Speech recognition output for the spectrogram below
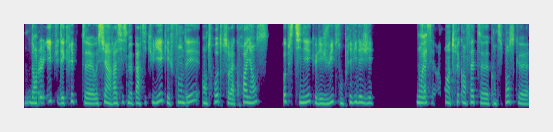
Dans le livre, tu décryptes euh, aussi un racisme particulier qui est fondé, entre autres, sur la croyance obstinée que les juifs sont privilégiés. Ouais. c'est vraiment un truc, en fait, quand ils pensent que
